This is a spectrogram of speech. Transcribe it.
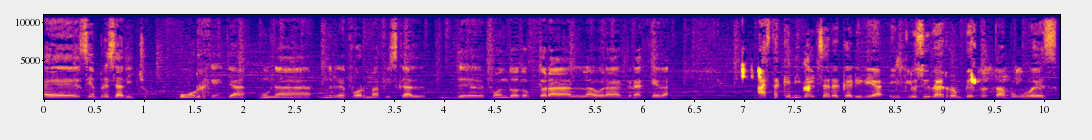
eh, siempre se ha dicho, urge ya una reforma fiscal de fondo. Doctora Laura Grajeda, ¿hasta qué nivel se requeriría, inclusive rompiendo tabúes,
